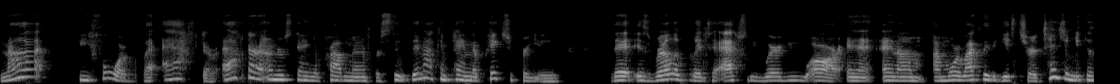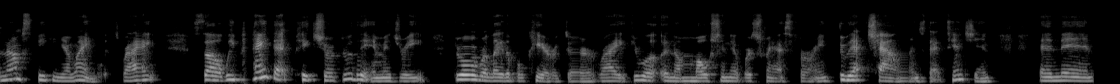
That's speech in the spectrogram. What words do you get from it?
Not before but after. After i understand your problem and pursuit then i can paint a picture for you that is relevant to actually where you are and, and I'm, I'm more likely to get your attention because now i'm speaking your language right? So we paint that picture through the imagery through a relatable character right? Through a, an emotion that we're transferring through that challenge that tension. And then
